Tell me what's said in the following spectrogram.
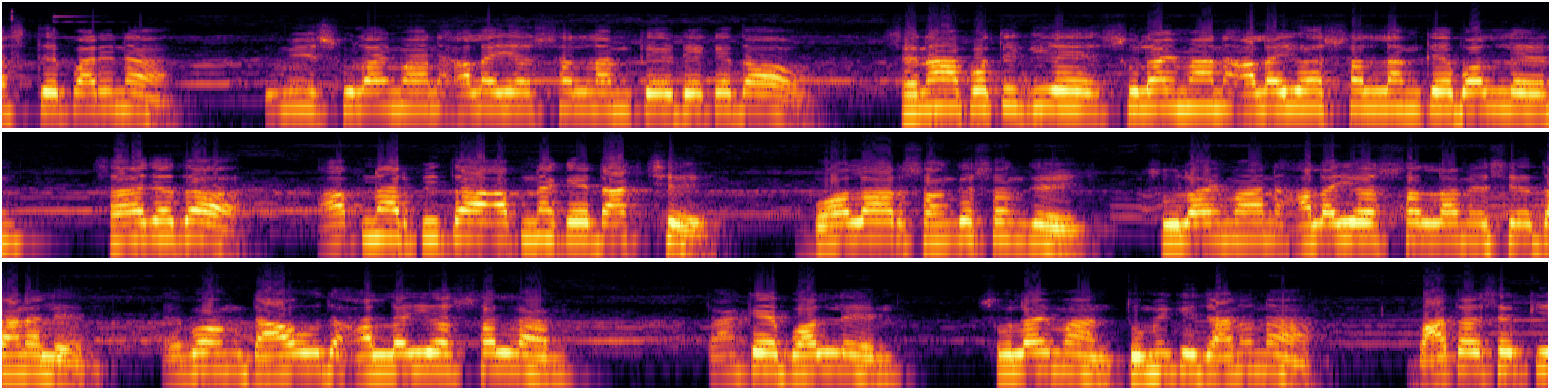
আসতে পারে না। তুমি সুলাইমান আলাইসাল্লামকে ডেকে দাও। সেনাপতি গিয়ে সুলাইমান আলাইসাল্লামকে বললেন, শাহজাদা, আপনার পিতা আপনাকে ডাকছে। বলার সঙ্গে সঙ্গেই সুলাইমান আলাইসাল্লাম এসে দাঁড়ালেন এবং দাউদ আল্লাহসাল্লাম তাকে বললেন, সুলাইমান, তুমি কি জানো না, বাতাসের কি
